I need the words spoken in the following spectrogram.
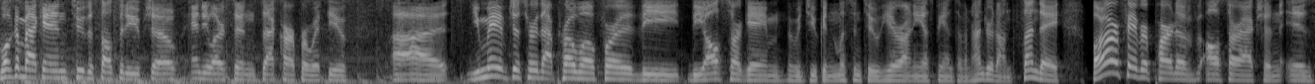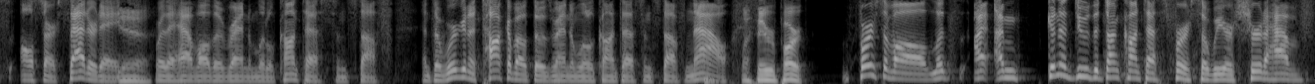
Welcome back into the Salt City Hoops Show. Andy Larsen, Zach Harper with you. Uh, you may have just heard that promo for the the All Star game, which you can listen to here on ESPN 700 on Sunday. But our favorite part of All Star action is All Star Saturday, Yeah. where they have all the random little contests and stuff. And so we're going to talk about those random little contests and stuff now. My favorite part. First of all, let's. I, I'm gonna do the dunk contest first, so we are sure to have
